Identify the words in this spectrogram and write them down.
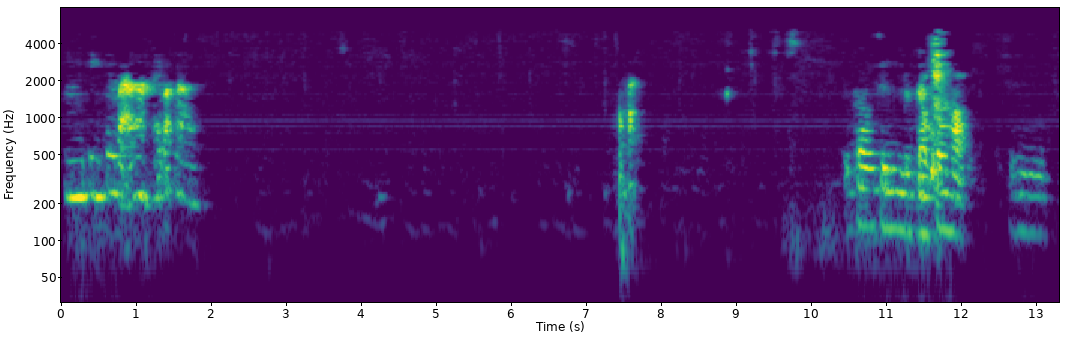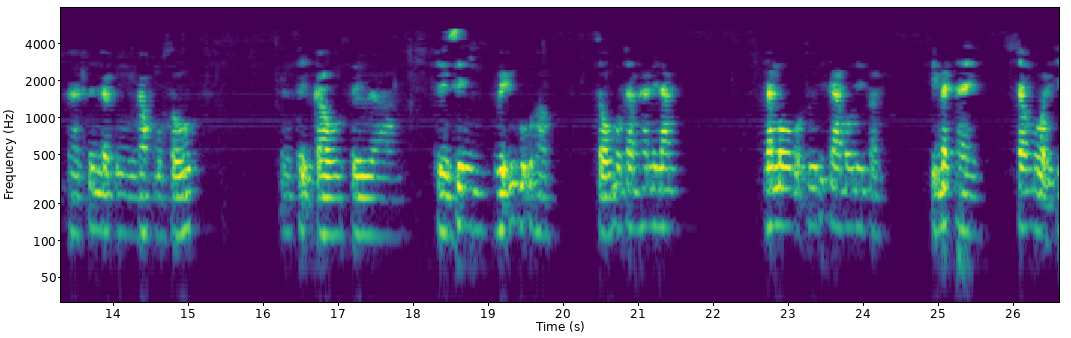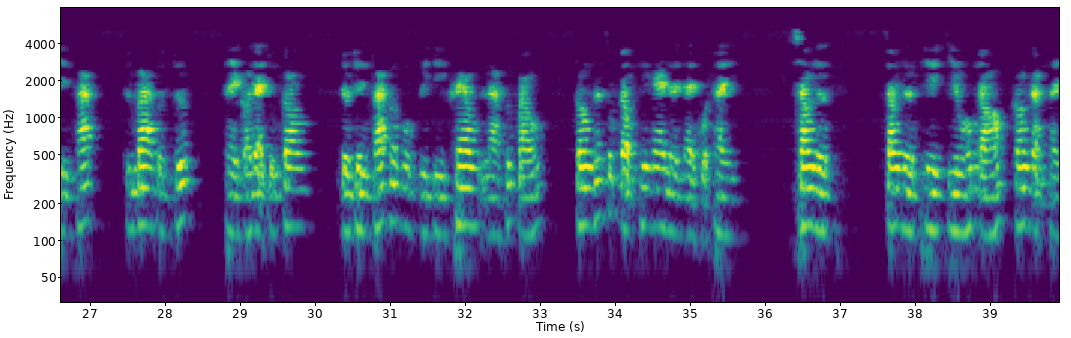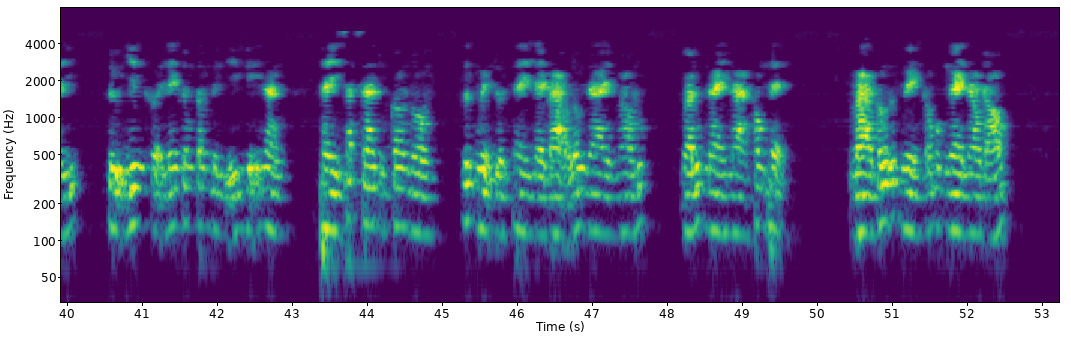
Thiền sư bảo là hãy bắt đầu. Chúng con xin được đọc câu hỏi, à, xin được đọc một số thỉnh cầu từ à, uh, thiền sinh Nguyễn Vũ Hồng, số 125. Nam mô Bổn Sư Thích Ca Mâu Ni Phật. Kính bạch thầy, trong buổi truyền pháp thứ ba tuần trước, thầy có dạy chúng con được truyền pháp với một vị tỳ kheo là phước báu. Con rất xúc động khi nghe lời dạy của thầy. Sau được sau được thì chiều hôm đó, con cảm thấy tự nhiên khởi lên trong tâm mình ý nghĩ rằng thầy sắp xa chúng con rồi, ước nguyện được thầy dạy bảo lâu dài vào lúc và lúc này là không thể. Và con ước nguyện có một ngày nào đó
